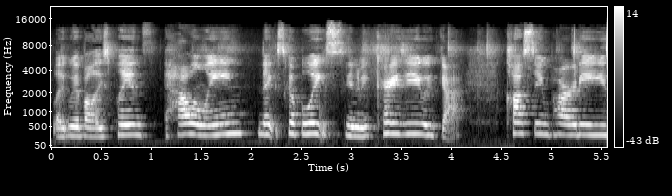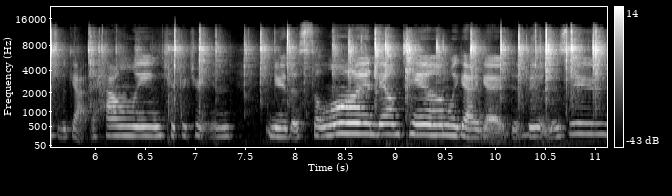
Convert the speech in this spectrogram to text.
Like we have all these plans. Halloween next couple weeks is to be crazy. We've got costume parties. We've got the Halloween trick or treating near the salon downtown. We gotta go to the zoo.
